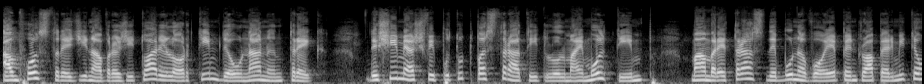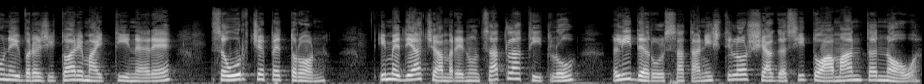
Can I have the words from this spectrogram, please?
Am fost regina vrăjitoarelor timp de un an întreg – Deși mi-aș fi putut păstra titlul mai mult timp, m-am retras de bunăvoie pentru a permite unei vrăjitoare mai tinere să urce pe tron. Imediat ce am renunțat la titlu, liderul sataniștilor și-a găsit o amantă nouă.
